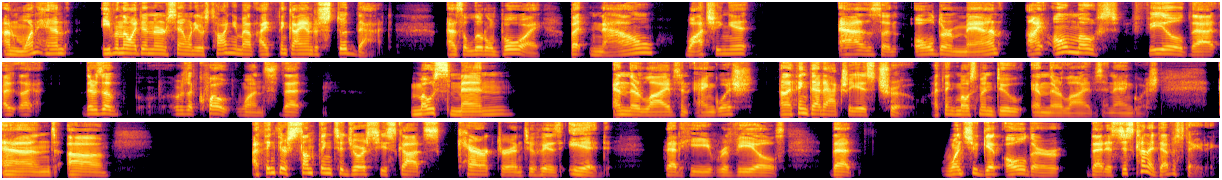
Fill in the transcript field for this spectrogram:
On one hand, even though I didn't understand what he was talking about, I think I understood that as a little boy. But now watching it as an older man, I almost feel that I, I, there's a there was a quote once that most men end their lives in anguish, and I think that actually is true. I think most men do end their lives in anguish, and uh, I think there's something to George C. Scott's character and to his id that he reveals that once you get older, that is just kind of devastating.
